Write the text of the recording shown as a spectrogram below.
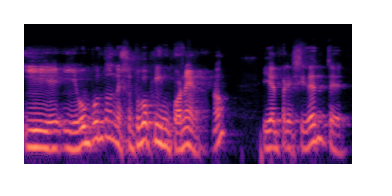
Y, y llegó un punto donde se tuvo que imponer, ¿no? Y el presidente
